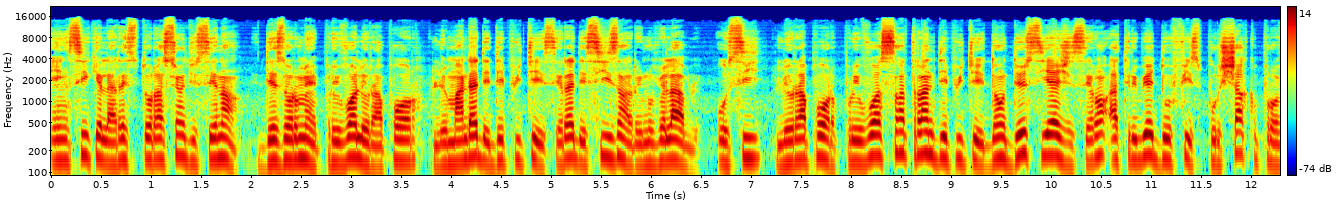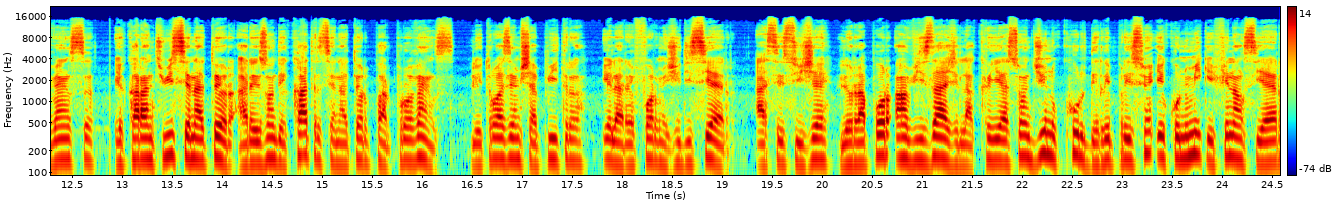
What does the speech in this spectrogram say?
ainsi que la restauration du Sénat. Désormais, prévoit le rapport, le mandat des députés sera de 6 ans renouvelable. Aussi, le rapport prévoit 130 députés dont deux sièges seront attribués d'office pour chaque province et 48 sénateurs à raison de 4 sénateurs par province. Le troisième chapitre est la réforme judiciaire. À ce sujet, le rapport envisage la création d'une cour de répression économique et financière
